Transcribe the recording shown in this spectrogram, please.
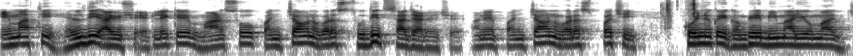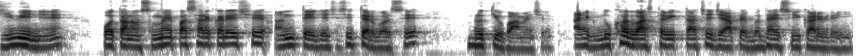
એમાંથી હેલ્ધી આયુષ્ય એટલે કે માણસો પંચાવન વર્ષ સુધી જ સાજા રહે છે અને પંચાવન વર્ષ પછી કોઈને કોઈ ગંભીર બીમારીઓમાં જીવીને પોતાનો સમય પસાર કરે છે, અંતે જે છે સિત્તેર વર્ષે મૃત્યુ પામે છે. આ એક દુઃખદ વાસ્તવિકતા છે જે આપણે બધાએ સ્વીકારવી રહી.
